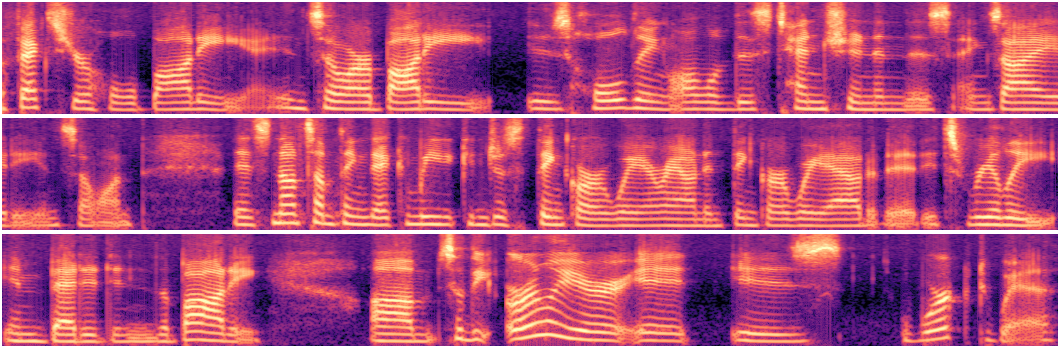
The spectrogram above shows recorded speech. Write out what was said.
affects your whole body. And so our body is holding all of this tension and this anxiety and so on. And it's not something that can, we can just think our way around and think our way out of it. It's really embedded in the body. Um, so the earlier it is worked with,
